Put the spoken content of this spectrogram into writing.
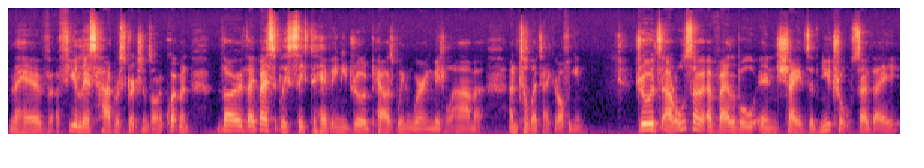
and they have a few less hard restrictions on equipment, though they basically cease to have any Druid powers when wearing metal armour until they take it off again. Druids are also available in shades of neutral, so they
